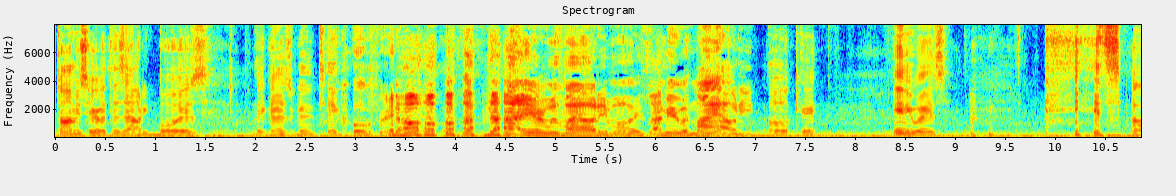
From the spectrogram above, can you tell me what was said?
Tommy's here with his Audi boys. They guys are gonna take over. No, I'm not here with my Audi boys. I'm here with my Audi. Okay. Anyways, it's uh,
